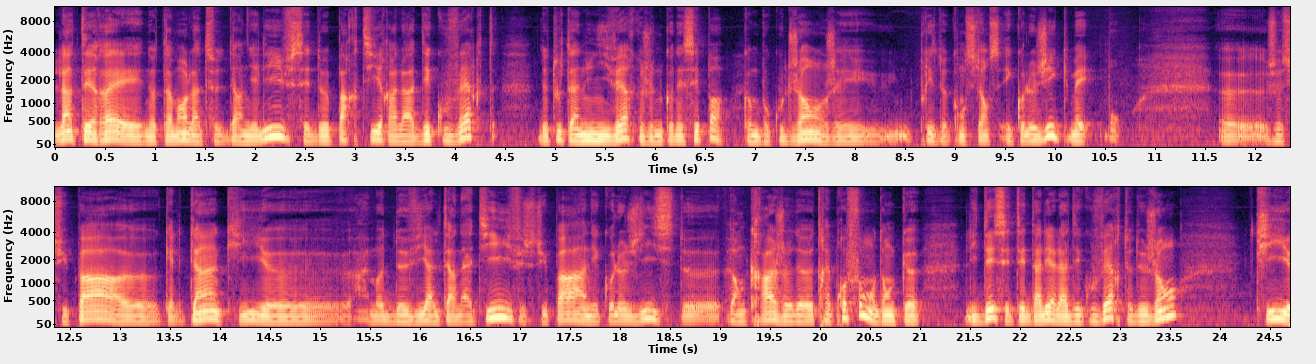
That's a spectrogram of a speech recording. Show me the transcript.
L'intérêt, notamment là de ce dernier livre, c'est de partir à la découverte de tout un univers que je ne connaissais pas. Comme beaucoup de gens, j'ai une prise de conscience écologique, mais bon, euh, je ne suis pas euh, quelqu'un qui euh, a un mode de vie alternatif, je ne suis pas un écologiste d'ancrage très profond. Donc l'idée, c'était d'aller à la découverte de gens qui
